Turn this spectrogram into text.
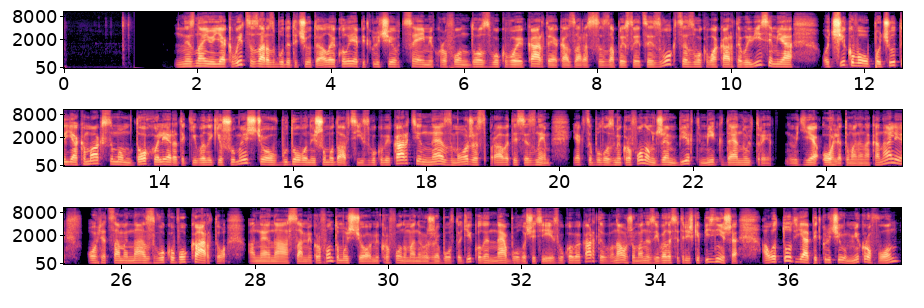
Не знаю, як ви це зараз будете чути, але коли я підключив цей мікрофон до звукової карти, яка зараз записує цей звук, це звукова карта V8, я очікував почути як максимум до холєри такі великі шуми, що вбудований шумодав цій звуковій карті не зможе справитися з ним. Як це було з мікрофоном Jambeard Mic D03. Є огляд у мене на каналі, огляд саме на звукову карту, а не на сам мікрофон, тому що мікрофон у мене вже був тоді, коли не було ще цієї звукової карти, вона вже у мене з'явилася трішки пізніше. А от тут я підключив мікрофон.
